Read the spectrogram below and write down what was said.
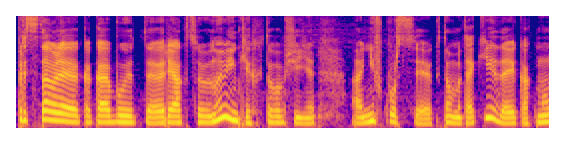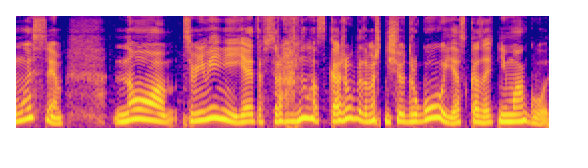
представляю, какая будет э, реакция у новеньких, кто вообще не, а, не в курсе, кто мы такие, да, и как мы мыслим. Но, тем не менее, я это все равно скажу, потому что ничего другого я сказать не могу.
